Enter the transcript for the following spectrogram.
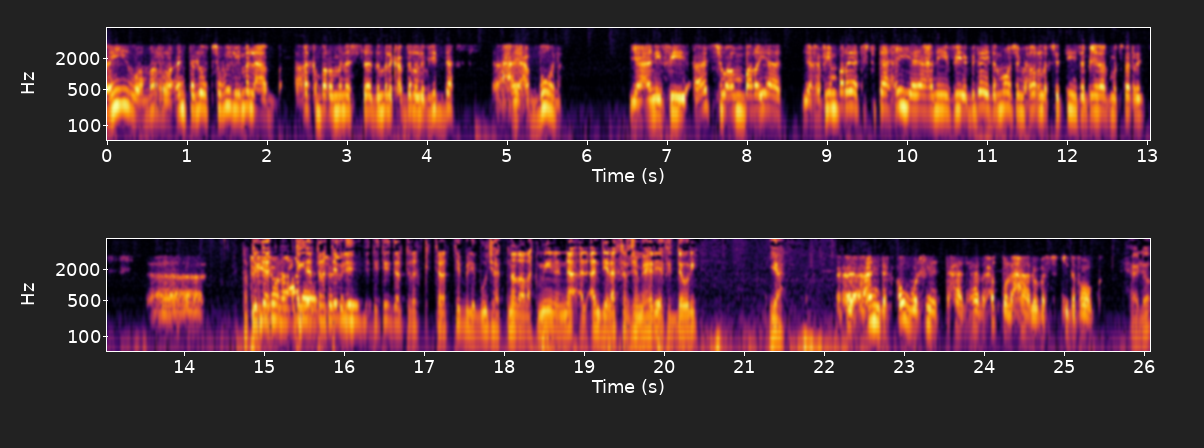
أيوه مرة. أنت لو تسوي لي ملعب أكبر من استاد الملك عبد الله اللي في جدة حيعبونا. يعني في أسوأ مباريات. يا أخي في مباريات افتتاحية يعني في بداية الموسم يحضر لك 60 70 ألف متفرج. آه طب تقدر تقدر ترتب لي تقدر ترتب لي بوجهة نظرك مين الأندية الأكثر جماهيرية في الدوري؟ يا. آه عندك أول شيء الاتحاد هذا حطه لحاله بس كذا فوق. حلو.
